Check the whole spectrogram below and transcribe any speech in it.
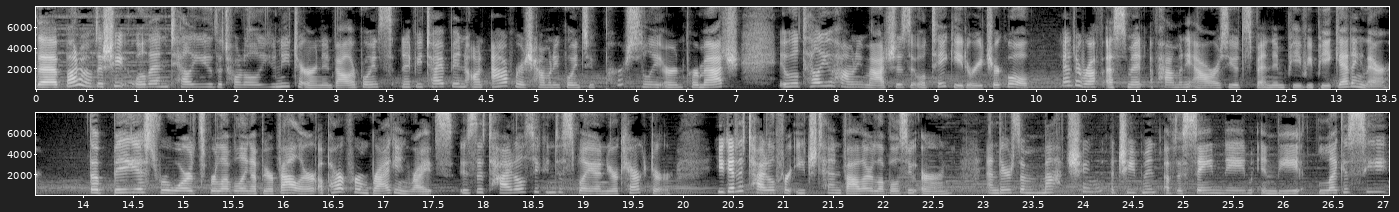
The bottom of the sheet will then tell you the total you need to earn in Valor points, and if you type in on average how many points you personally earn per match, it will tell you how many matches it will take you to reach your goal, and a rough estimate of how many hours you'd spend in PvP getting there. The biggest rewards for leveling up your Valor, apart from bragging rights, is the titles you can display on your character. You get a title for each 10 Valor levels you earn, and there's a matching achievement of the same name in the Legacy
